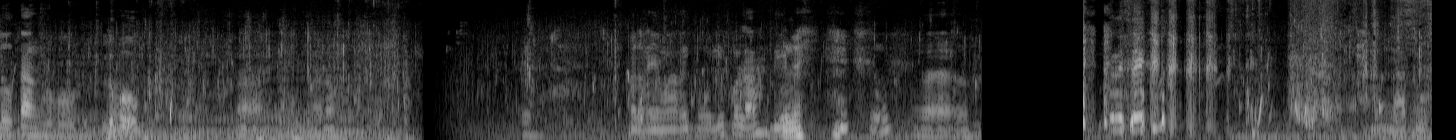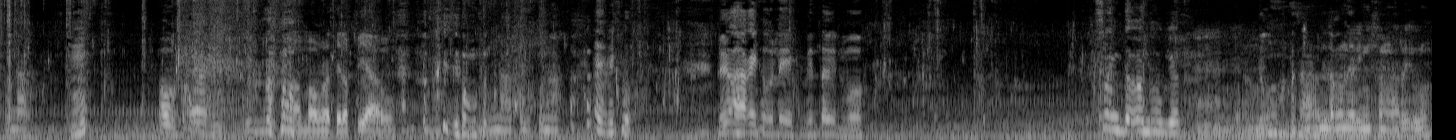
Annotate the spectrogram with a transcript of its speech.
Lutang, lubog. Lubog. Ah, ah. ano? Malaki yung aking huli pala. Di. Hindi. Ah, ah. Present. Natuto na. Hmm? Oh, ayan. Mamaw na tilapia oh. Natuto na. Eh, Rico. Ito yung aking huli. Bintawin mo. Saan doon hugat? Doon mo sa kanila ko na rin isang ari, oh.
